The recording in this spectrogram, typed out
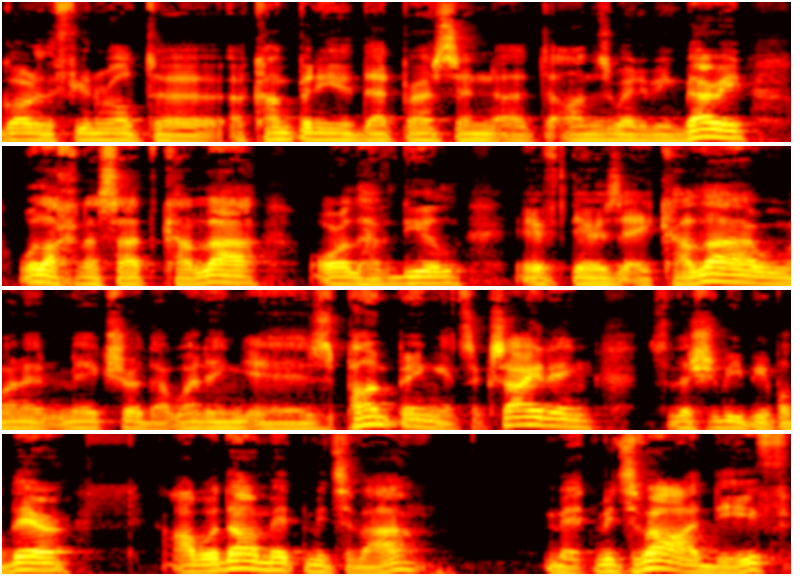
go to the funeral to accompany that person uh, on his way to being buried. Ulachnasat kala or lehavdil if there's a kala, we want to make sure that wedding is pumping, it's exciting, so there should be people there. Avodah met mitzvah, met mitzvah adif.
